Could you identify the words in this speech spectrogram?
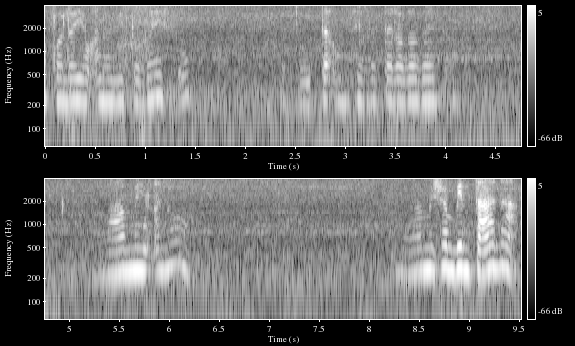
Dalawa pala yung ano dito guys. Oh. Nakita mo sila talaga guys. Oh. Maraming ano. Marami siyang bintana.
